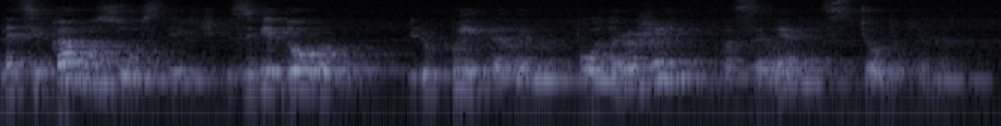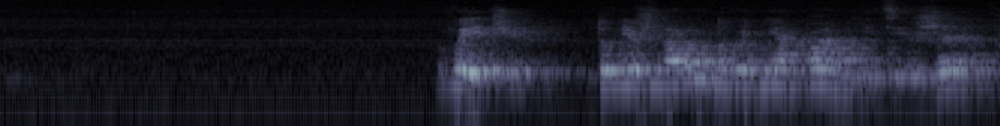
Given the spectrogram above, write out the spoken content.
на цікаву зустріч з відомим любителем подорожей Василем Стьопкіним. Вечір до Міжнародного дня пам'яті жертв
